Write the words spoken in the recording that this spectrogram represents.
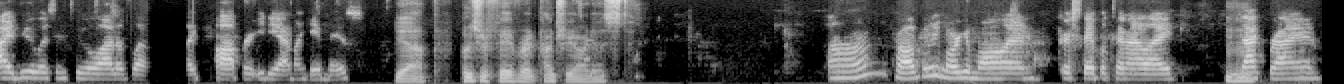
I do listen to a lot of like, like pop or EDM on game days. Yeah. Who's your favorite country artist? Um, probably Morgan Wallen, Chris Stapleton. I like hmm Zach Bryan.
